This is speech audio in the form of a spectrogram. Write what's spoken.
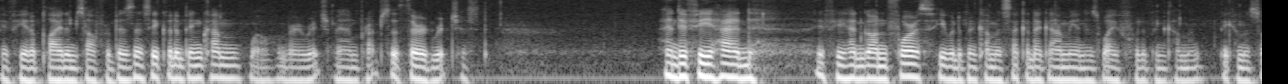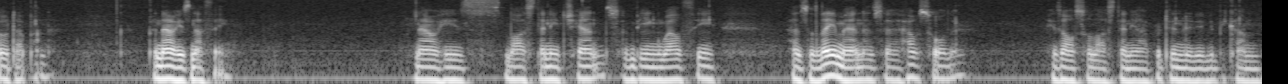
If he had applied himself for business, he could have become, well, a very rich man, perhaps the third richest. And if he had, if he had gone forth, he would have become a Sakadagami and his wife would have become become a Sotapanna. But now he's nothing. Now he's lost any chance of being wealthy as a layman, as a householder. He's also lost any opportunity to become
